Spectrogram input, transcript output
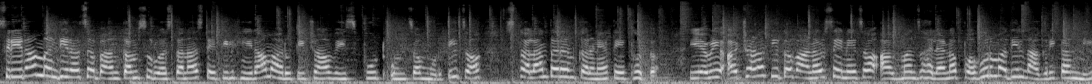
श्रीराम मंदिराचं बांधकाम सुरू असतानाच तेथील हिरा मारुतीच्या वीस फूट उंच मूर्तीचं स्थलांतरण करण्यात येत होतं. यावेळी अचानक तिथं वानर सेनेचं आगमन झाल्यानं पहूरमधील नागरिकांनी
